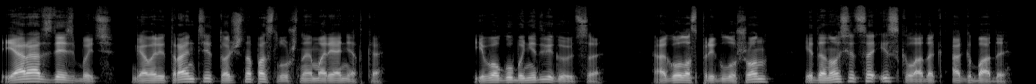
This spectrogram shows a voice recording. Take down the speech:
«Я рад здесь быть», — говорит Ранти, точно послушная марионетка. Его губы не двигаются, а голос приглушен и доносится из складок Акбады.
